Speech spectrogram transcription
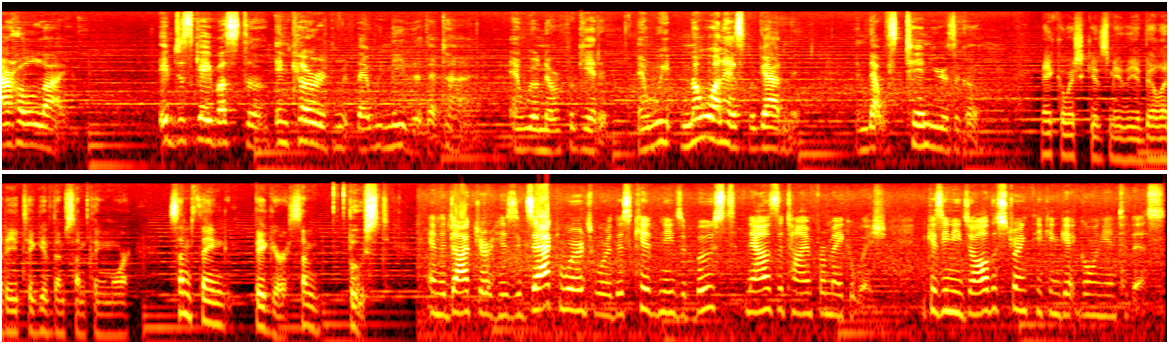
our whole life. It just gave us the encouragement that we needed at that time. And we'll never forget it. And we, no one has forgotten it. And that was 10 years ago. Make-A-Wish gives me the ability to give them something more, something bigger, some boost. And the doctor, his exact words were, this kid needs a boost, now's the time for Make-A-Wish because he needs all the strength he can get going into this.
